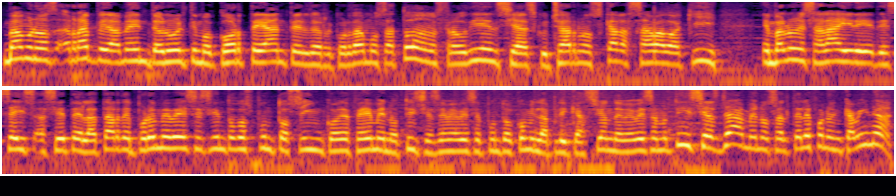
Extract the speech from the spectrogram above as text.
Vámonos rápidamente a un último corte. Antes le recordamos a toda nuestra audiencia escucharnos cada sábado aquí en Balones al Aire de 6 a 7 de la tarde por MBS 102.5 de FM, noticias mbs.com y la aplicación de MBS Noticias. Llámenos al teléfono en cabina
